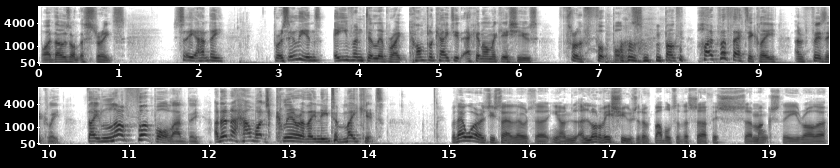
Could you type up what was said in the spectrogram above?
by those on the streets. See, Andy, Brazilians even deliberate complicated economic issues through footballs, both hypothetically and physically. They love football, Andy. I don't know how much clearer they need to make it. But there were, as you say, there was uh, you know a lot of issues that have bubbled to the surface amongst the rather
